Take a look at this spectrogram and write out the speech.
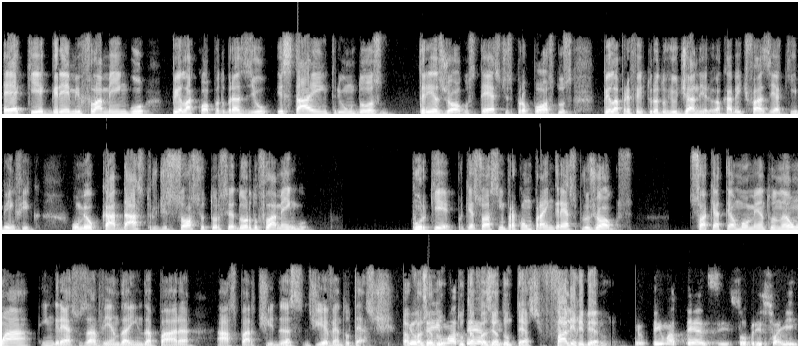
é que Grêmio e Flamengo pela Copa do Brasil está entre um dos três jogos testes propostos pela Prefeitura do Rio de Janeiro. Eu acabei de fazer aqui, Benfica, o meu cadastro de sócio torcedor do Flamengo. Por quê? Porque é só assim para comprar ingresso para os jogos só que até o momento não há ingressos à venda ainda para as partidas de evento teste. Tá fazendo, tu está fazendo um teste. Fale, Ribeiro. Eu tenho uma tese sobre isso aí,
